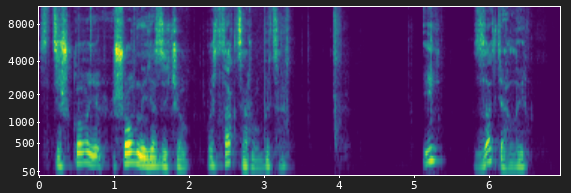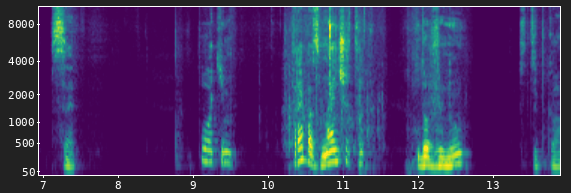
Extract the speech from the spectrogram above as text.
стіжковий шовний язичок. Ось так це робиться. І затягли. Все. Потім треба зменшити довжину стіпка.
